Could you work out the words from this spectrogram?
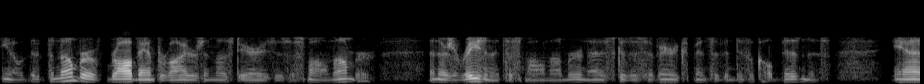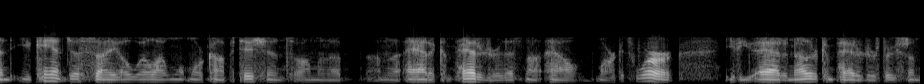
you know the, the number of broadband providers in most areas is a small number, and there's a reason it's a small number, and that is because it's a very expensive and difficult business. And you can't just say, "Oh well, I want more competition, so I'm gonna I'm gonna add a competitor." That's not how markets work. If you add another competitor through some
